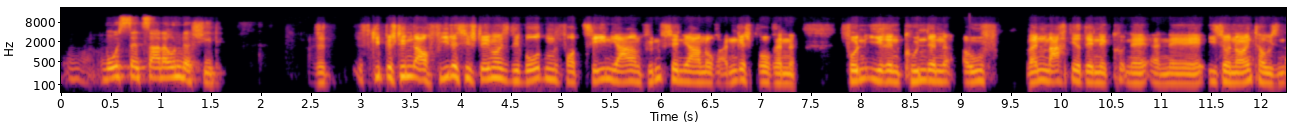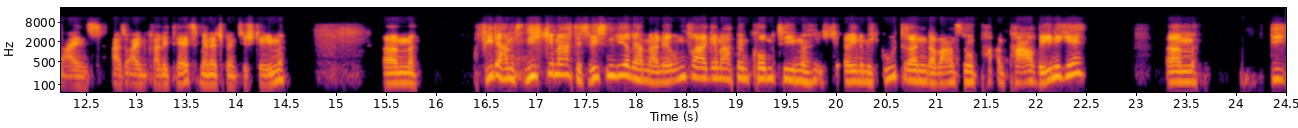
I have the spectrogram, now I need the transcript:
wo ist jetzt da der Unterschied? Also es gibt bestimmt auch viele Systeme, die wurden vor 10 Jahren, 15 Jahren noch angesprochen von ihren Kunden auf, wann macht ihr denn eine, eine ISO 9001, also ein Qualitätsmanagementsystem. Ähm, Viele haben es nicht gemacht, das wissen wir. Wir haben eine Umfrage gemacht beim Com-Team. Ich erinnere mich gut dran, da waren es nur ein paar, ein paar wenige. Ähm, die,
